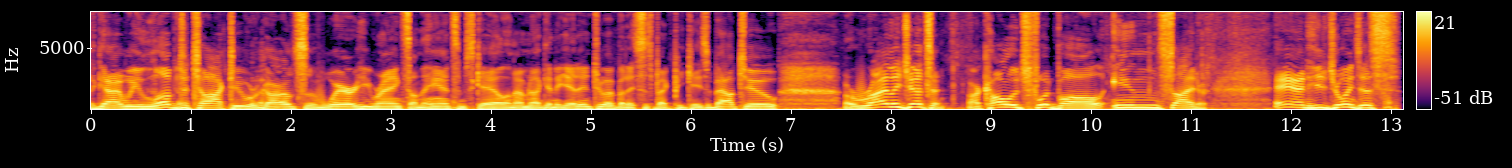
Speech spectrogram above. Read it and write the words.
the guy we love to talk to, regardless of where he ranks on the handsome scale, and I'm not going to get into it, but I suspect PK's about to. Riley Jensen, our college football insider. And he joins us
